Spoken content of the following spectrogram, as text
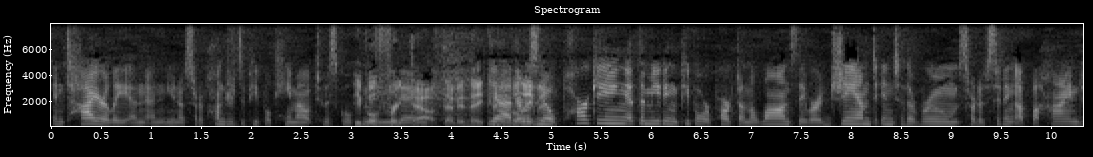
entirely, and, and you know, sort of hundreds of people came out to a school people freaked meeting. out. I mean, they couldn't yeah, there was it. no parking at the meeting. People were parked on the lawns. They were jammed into the room, sort of sitting up behind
